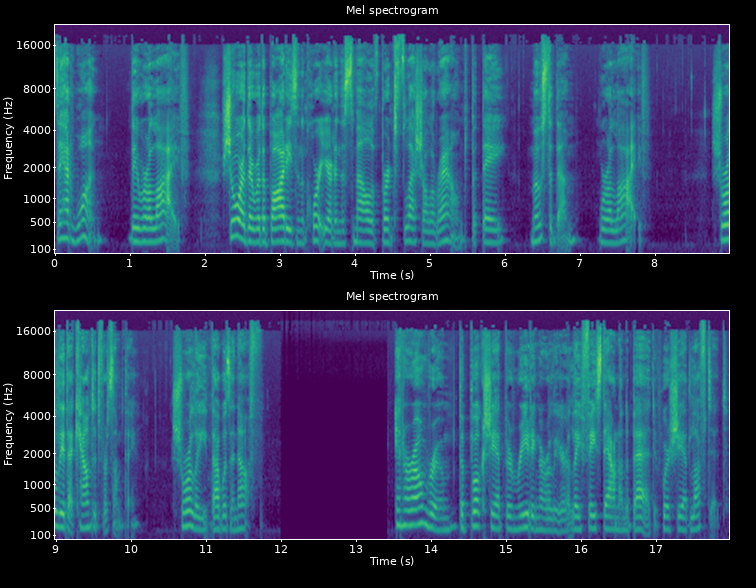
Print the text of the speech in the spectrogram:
They had won. They were alive. Sure, there were the bodies in the courtyard and the smell of burnt flesh all around, but they, most of them, were alive. Surely that counted for something. Surely that was enough. In her own room, the book she had been reading earlier lay face down on the bed where she had left it.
